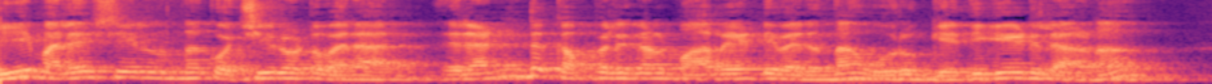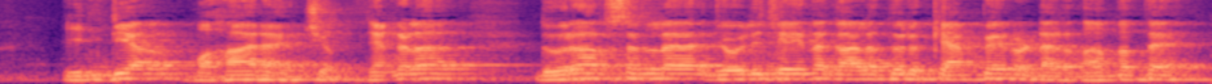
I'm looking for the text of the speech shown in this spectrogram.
ഈ മലേഷ്യയിൽ നിന്ന് കൊച്ചിയിലോട്ട് വരാൻ രണ്ട് കപ്പലുകൾ മാറേണ്ടി വരുന്ന ഒരു ഗതികേടിലാണ് ഇന്ത്യ മഹാരാജ്യം. ഞങ്ങൾ ദൂരദർശനിൽ ജോലി ചെയ്യുന്ന കാലത്ത് ഒരു ക്യാമ്പയിൻ ഉണ്ടായിരുന്നു. അന്നത്തെ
